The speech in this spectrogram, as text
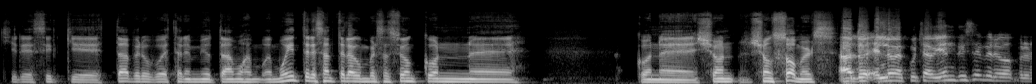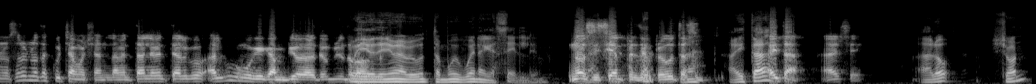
Quiere decir que está, pero puede estar en mute. Estamos, es muy interesante la conversación con eh, con eh, John, John Somers. Ah, él lo escucha bien, dice, pero, pero nosotros no te escuchamos, John. Lamentablemente algo, algo como que cambió. De un minuto yo tenía una pregunta muy buena que hacerle. No, si siempre te preguntas. Ah, ahí está. Ahí está, a ver si. ¿Aló? ¿John?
